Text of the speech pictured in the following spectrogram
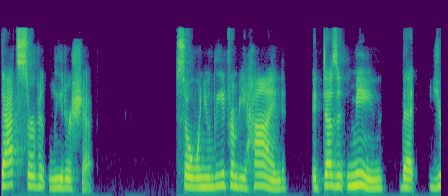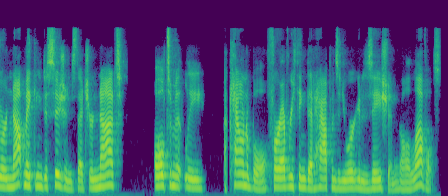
That's servant leadership. So when you lead from behind, it doesn't mean that you're not making decisions, that you're not ultimately accountable for everything that happens in your organization at all levels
